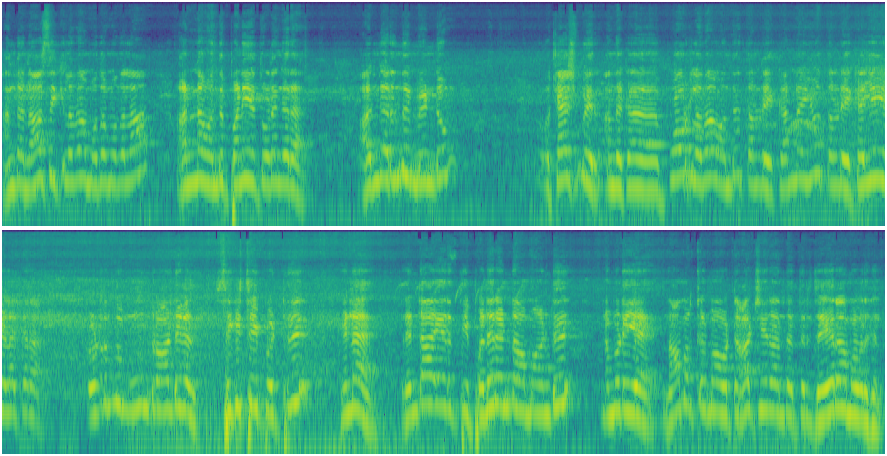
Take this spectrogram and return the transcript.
அந்த நாசிக்கில் தான் முத முதலாக அண்ணன் வந்து பணியை தொடங்குறார். அங்கேருந்து மீண்டும் காஷ்மீர் அந்த க போரில் தான் வந்து தன்னுடைய கண்ணையும் தன்னுடைய கையையும் இழக்கிறார். தொடர்ந்து மூன்று ஆண்டுகள் சிகிச்சை பெற்று என்ன ரெண்டாயிரத்தி பன்னிரெண்டாம் ஆண்டு நம்முடைய நாமக்கல் மாவட்ட ஆட்சியர் அந்த திரு. ஜெயராம் அவர்கள்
